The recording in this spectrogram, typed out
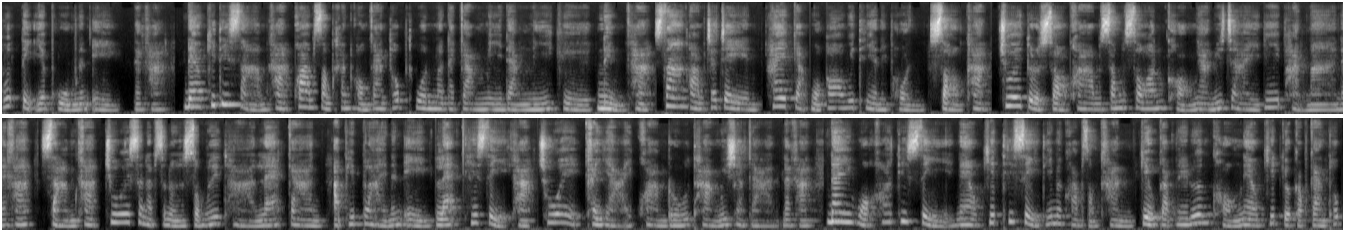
ทุติยภูมินั่นเองนะคะ แนวคิดที่ 3 ค่ะ ความสำคัญของการทบทวนวรรณกรรมมีดังนี้คือ 1. ค่ะ สร้างความชัดเจนให้กับหัวข้อวิทยานิพนธ์ 2. ค่ะ ช่วยตรวจสอบความซ้ำซ้อนของงานวิจัยที่ผ่านมานะคะ 3. ค่ะ ช่วยสนับสนุนสมมติฐานและการอภิปรายนั่นเอง และทีสี่4 ค่ะ ช่วยขยายความรู้ทางวิชาการนะคะ ในหัวข้อทีสี่4 แนวคิดที่ 4 ที่มีความสำคัญ เกี่ยวกับในเรื่องของแนวคิดเกี่ยวกับการทบ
